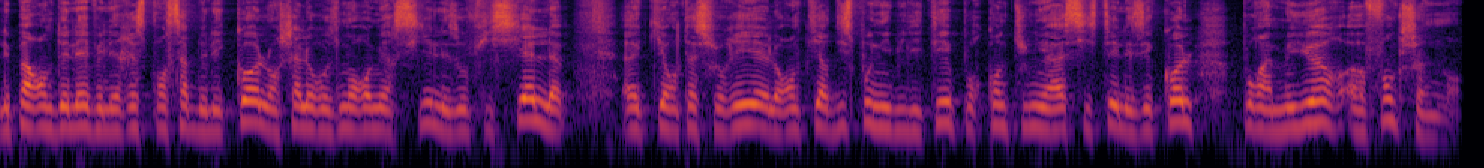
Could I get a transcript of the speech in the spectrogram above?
Les parents d'élèves et les responsables de l'école ont chaleureusement remercié les officiels qui ont assuré leur entière disponibilité pour continuer à assister les écoles pour un meilleur fonctionnement.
